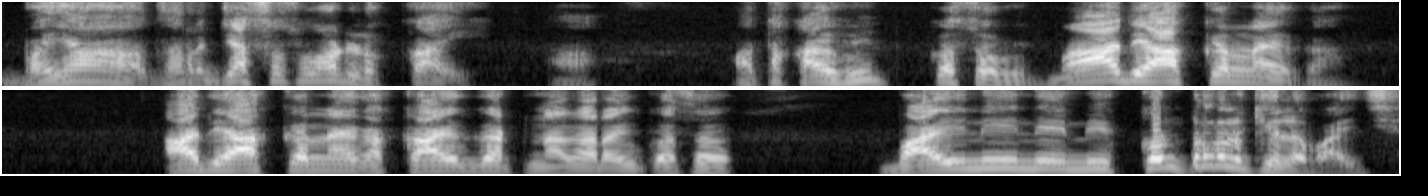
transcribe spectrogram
भया जरा जास्तच वाढलं काय? हा. आता काय होईल? कसं होईल? मग आधी अक्कल नाही का? आधी अक्कल नाही का काय घटना करावी कसं? बाईनी नेहमी कंट्रोल केलं पाहिजे.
